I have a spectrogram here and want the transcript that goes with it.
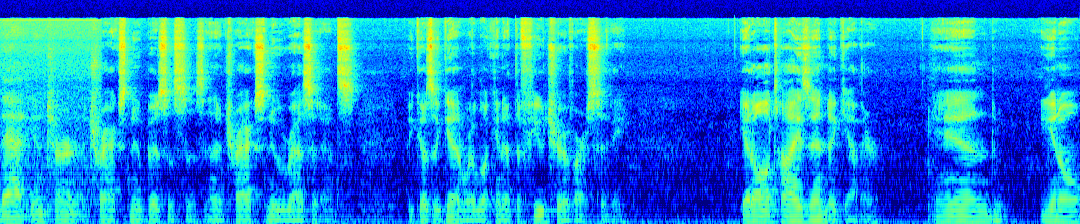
That in turn attracts new businesses and attracts new residents, because again, we're looking at the future of our city. It all ties in together, and you know,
